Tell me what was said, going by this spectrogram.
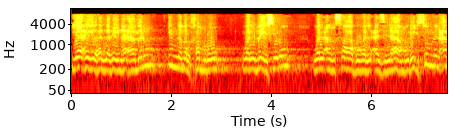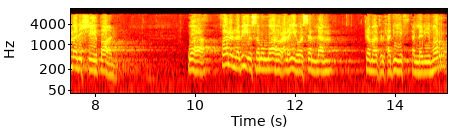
يا أيها الذين آمنوا إنما الخمر والميسر والأنصاب والأزلام رجس من عمل الشيطان. وقال النبي صلى الله عليه وسلم كما في الحديث الذي مر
